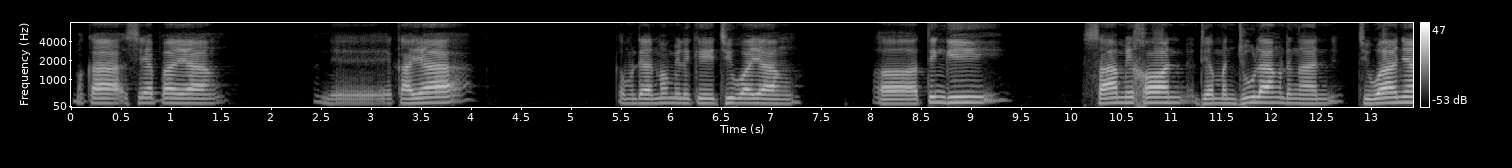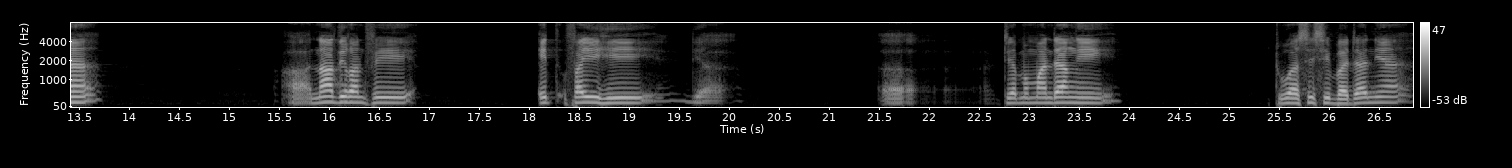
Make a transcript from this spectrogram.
maka siapa yang kaya kemudian memiliki jiwa yang uh, tinggi samikhon dia menjulang dengan jiwanya uh, nadiran fi itfaihi dia uh, dia memandangi dua sisi badannya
